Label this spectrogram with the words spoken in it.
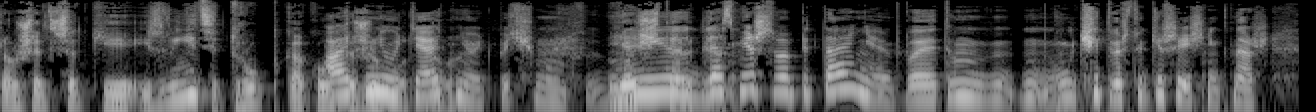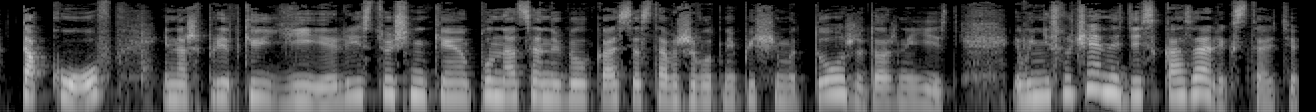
Потому что это все-таки, извините, труп какого-то отнюдь, животного. Отнюдь, почему? Я Мы считаю для так. смешанного питания, поэтому, учитывая, что кишечник наш таков, и наши предки ели источники полноценного белка из состава животной пищи, мы тоже должны есть. И вы не случайно здесь сказали, кстати,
